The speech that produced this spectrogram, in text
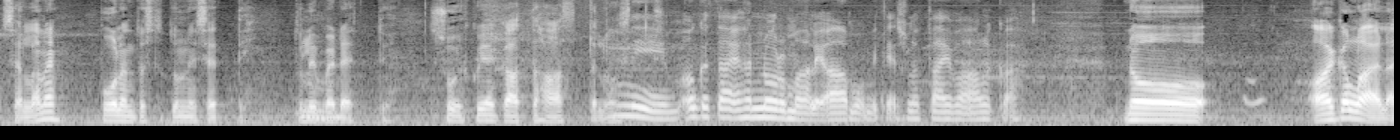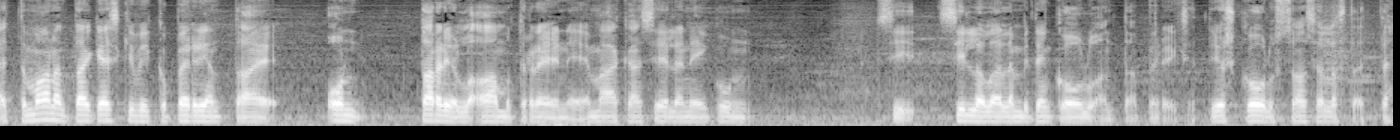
Sellainen puolentoista tunnin setti tuli mm. vedetty suihkujen kautta haastatteluun. Niin, onko tämä ihan normaali aamu, miten sulla päivä alkaa? No aika lailla, että maanantai, keskiviikko, perjantai on tarjolla aamutreenejä ja mä käyn siellä niin kuin sillä lailla, miten koulu antaa periksi. Että jos koulussa on sellaista, että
